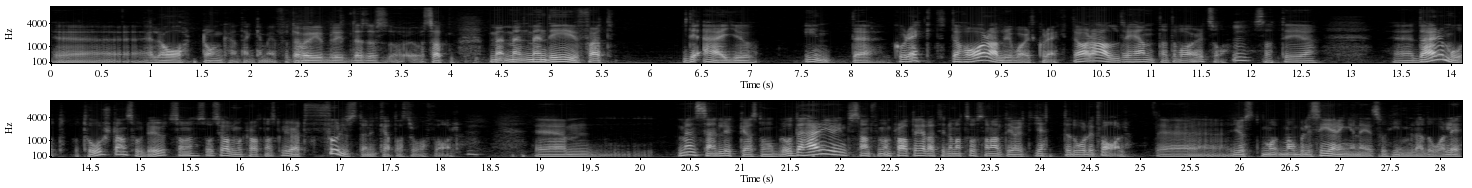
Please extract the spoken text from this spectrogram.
Eh, eller 18 kan jag tänka mig. För det har ju blivit, det, det- så att, men, men, men det är ju för att det är ju inte korrekt. Det har aldrig varit korrekt. Det har aldrig hänt att det varit så. så att det, eh, däremot på torsdagen såg det ut som om Socialdemokraterna skulle göra ett fullständigt katastrofval. Ehm, men sen lyckas de. Och det här är ju intressant för man pratar hela tiden om att sossarna alltid gör ett jättedåligt val. Eh, just mo- mobiliseringen är så himla dålig.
